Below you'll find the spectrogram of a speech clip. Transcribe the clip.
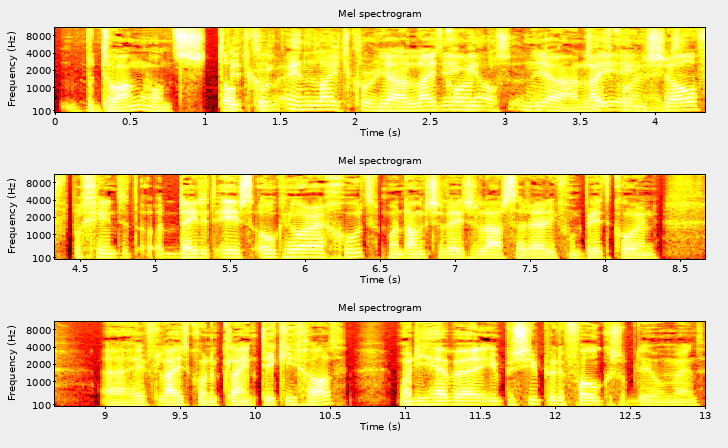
bedwang. Want dat, Bitcoin en Litecoin. Ja, Litecoin, als een ja, Litecoin zelf begint het, deed het eerst ook heel erg goed. Maar dankzij deze laatste rally van Bitcoin eh, heeft Litecoin een klein tikkie gehad. Maar die hebben in principe de focus op dit moment.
